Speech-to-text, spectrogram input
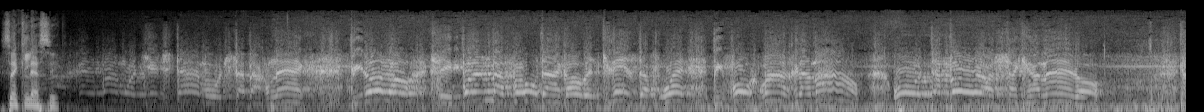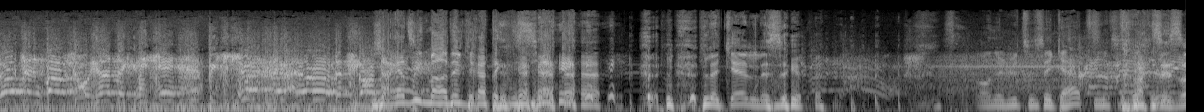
ce classique. C'est pas de ma faute encore une crise de foi, puis faut que je mange la marde. Oh, t'as peur, là, sacrement, là. Là, tu me passes au grand technicien, puis tu souhaites là, là, de tu comprends? J'aurais dû demander le grand technicien. Lequel? là, c'est- On a lu tous ces quatre. Ouais, c'est ça.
